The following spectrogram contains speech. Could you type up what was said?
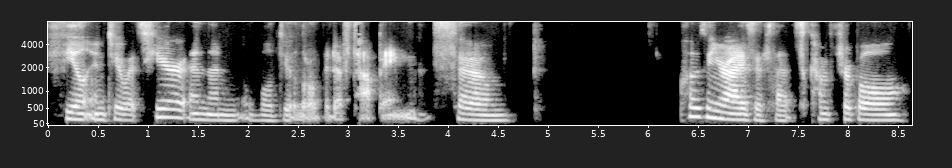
feel into what's here and then we'll do a little bit of tapping. So closing your eyes if that's comfortable.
